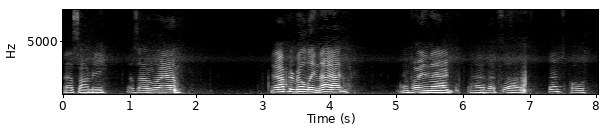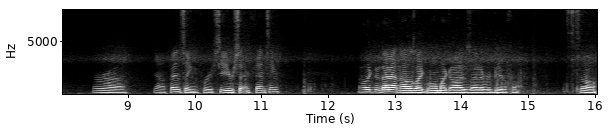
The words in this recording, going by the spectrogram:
that's not me. That's not who I am. And after building that and putting that, uh, that's a fence post or uh, yeah, fencing for cedar fencing. I looked at that and I was like, oh my god, is that ever beautiful? So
